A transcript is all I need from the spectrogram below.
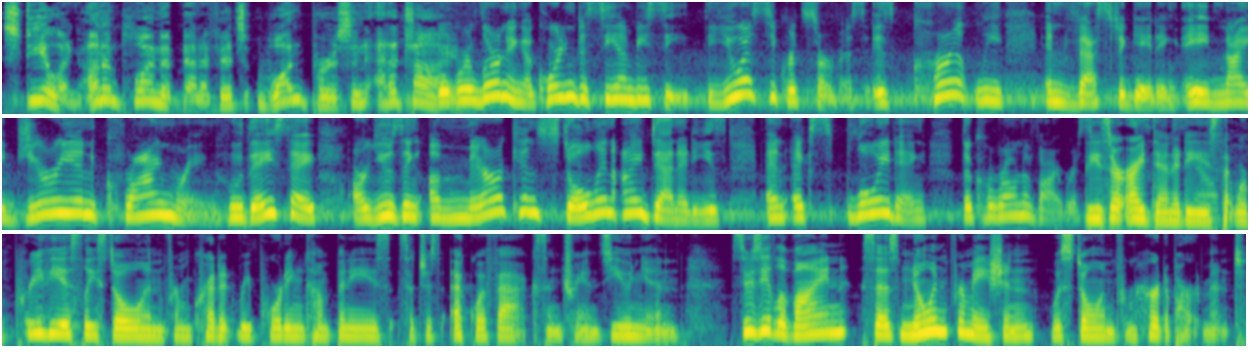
stealing unemployment benefits one person at a time. What we're learning, according to CNBC, the U.S. Secret Service is currently investigating a Nigerian crime ring who they say are using American stolen identities and exploiting the coronavirus. These are identities that were previously stolen from credit reporting companies such as Equifax and TransUnion. Suzi LeVine says no information was stolen from her department.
